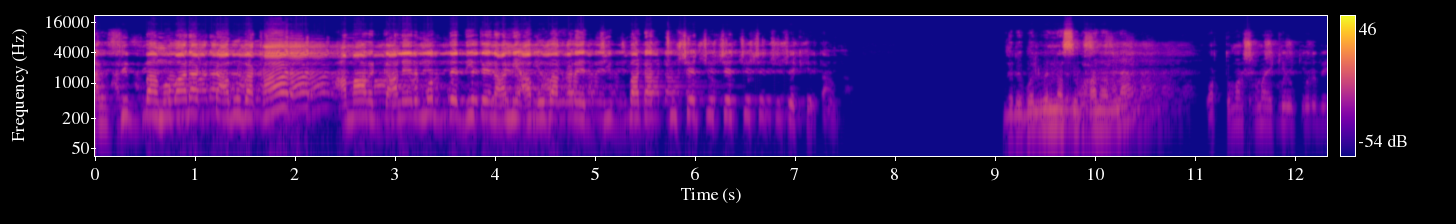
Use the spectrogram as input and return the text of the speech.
আর জিব্বা মোবারকটা আবু বাকার আমার গালের মধ্যে দিতেন। আমি আবু বাকারের জিব্বাটা চুষে চুষে চুষে চুষে খেতাম। ধরে বলবেন না সুবহানাল্লাহ। বর্তমান সময় কেউ করবে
